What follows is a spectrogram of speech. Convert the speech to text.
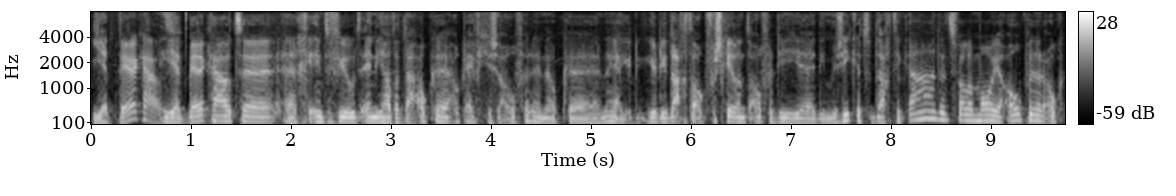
Jet Berghout. Jet Berghout eh, eh, geïnterviewd. En die had het daar ook, eh, ook eventjes over. En ook, nou ja, jullie, jullie dachten ook verschillend over die, die muziek. En toen dacht ik, ah, dat is wel een mooie opener. Ook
